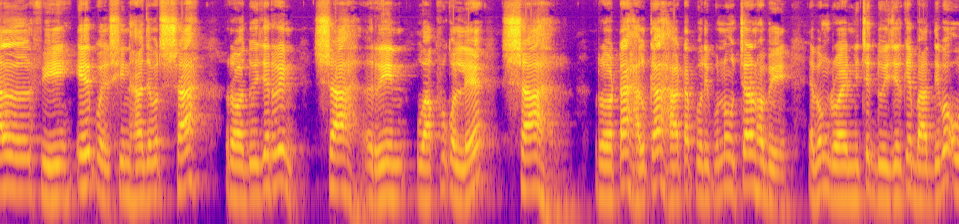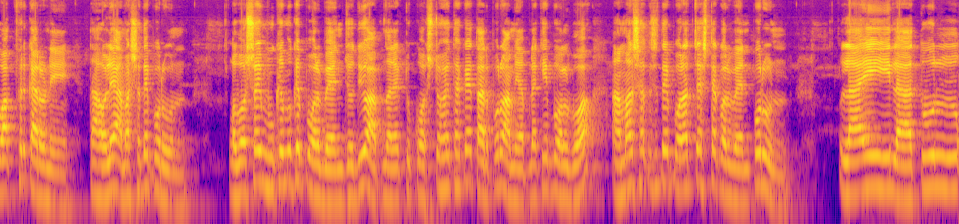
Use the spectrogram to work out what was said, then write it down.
আল ফি, এরপরে সিন হাজবর শাহ, র দুই জের রিন শাহ রিন ওয়াকফ করলে শাহ রটা হালকা হাটা পরিপূর্ণ উচ্চারণ হবে এবং রয়ের নিচে দুই জেরকে বাদ দিব ওয়াকফের কারণে। তাহলে আমার সাথে পড়ুন। অবশ্যই মুখে মুখে পড়বেন, যদিও আপনার একটু কষ্ট হয়ে থাকে, তারপরও আমি আপনাকে বলব, আমার সাথে সাথে পড়ার চেষ্টা করবেন, পড়ুন। লাইলাতুল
